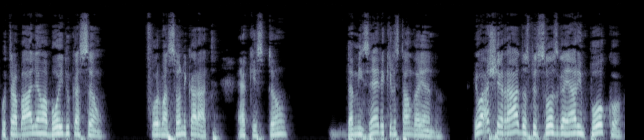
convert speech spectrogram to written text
o trabalho é uma boa educação, formação de caráter. É a questão da miséria que eles estavam ganhando. Eu acho errado as pessoas ganharem pouco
